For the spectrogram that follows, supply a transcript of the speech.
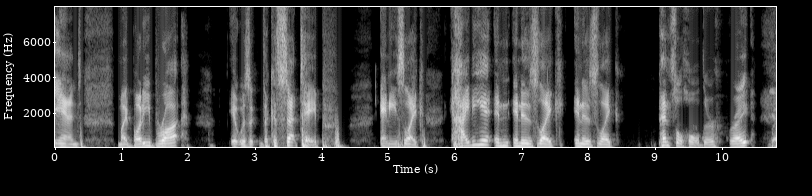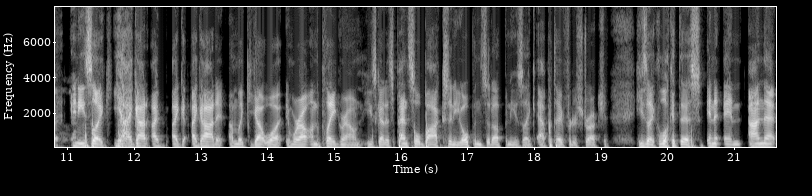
and my buddy brought it was the cassette tape, and he's like hiding it in in his like in his like pencil holder, right? Yeah. And he's like, "Yeah, I got, I, I, got- I got it." I'm like, "You got what?" And we're out on the playground. He's got his pencil box, and he opens it up, and he's like, "Appetite for Destruction." He's like, "Look at this," and and on that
